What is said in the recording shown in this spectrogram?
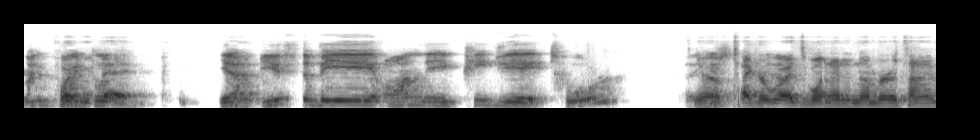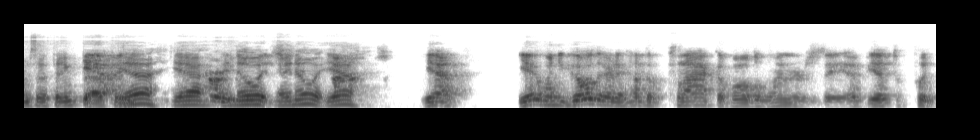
Right, Poipu Bay. Yeah, it used to be on the PGA Tour. Yeah, used to Tiger Woods won it a number of times, I think. Yeah, I think Yeah, yeah, I know it. I know it. Yeah. Yeah, yeah. When you go there, they have the plaque of all the winners. They have yet to put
